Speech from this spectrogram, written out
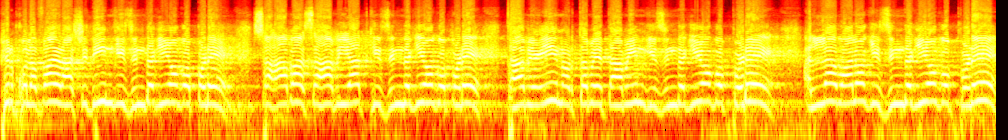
پھر خلفۂ راشدین کی زندگیوں کو پڑھیں، صحابہ صحابیات کی زندگیوں کو پڑھیں، تابعین اور طب تابعین کی زندگیوں کو پڑھیں، اللہ والوں کی زندگیوں کو پڑھیں،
